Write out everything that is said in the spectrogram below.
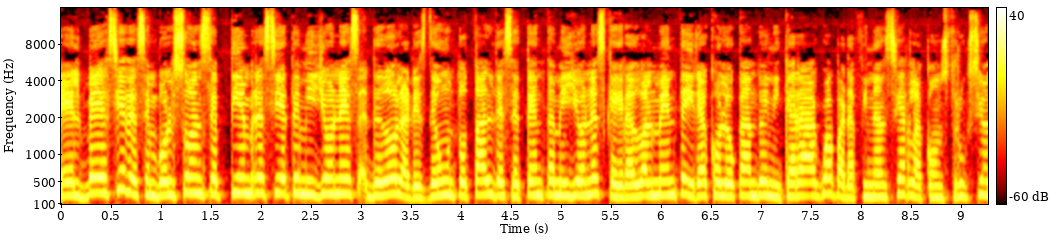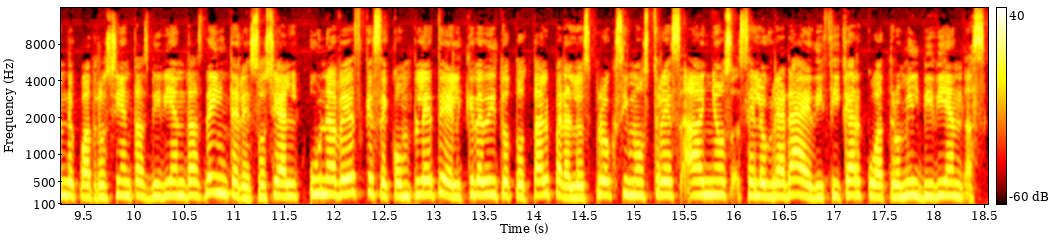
El BESIE desembolsó en septiembre 7 millones de dólares de un total de 70 millones que gradualmente irá colocando en Nicaragua para financiar la construcción de 400 viviendas de interés social. Una vez que se complete el crédito total para los próximos tres años, se logrará edificar 4.000 viviendas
